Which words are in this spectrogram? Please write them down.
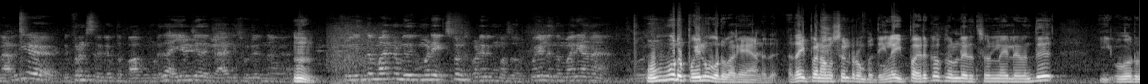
நிறைய டிஃபரன்ஸ் இருக்கிறத பார்க்க முடியுது. ஐஎம்டி அதை கிளாரிட்டி சொல்லியிருந்தாங்க. ம். ஸோ இந்த மாதிரி நம்ம இதுக்கு முன்னாடி எக்ஸ்பீரியன்ஸ் பண்ணிருக்கோமா சார் புயல் இந்த மாதிரியான ஒவ்வொரு புயலும் ஒரு வகையானது. அதான் இப்போ நம்ம சொல்கிறோம் பார்த்தீங்களா இப்போ இருக்க சூழ்நிலை சூழ்நிலையில் வந்து இ- ஒரு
